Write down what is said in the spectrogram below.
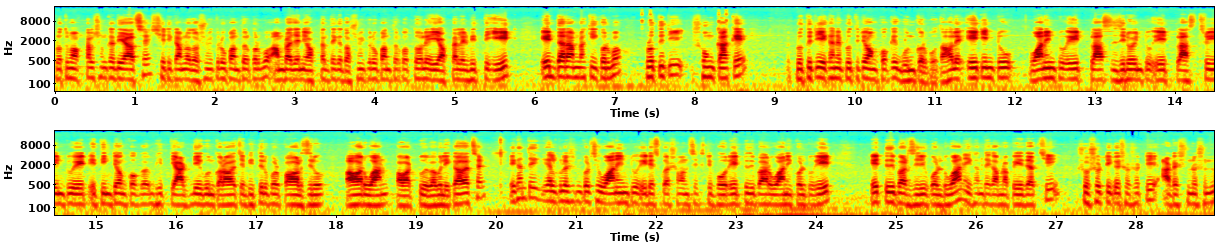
প্রথমে অক্টাল সংখ্যা দেওয়া আছে, সেটিকে আমরা দশমিকে রূপান্তর করব। আমরা জানি অক্টাল থেকে দশমিকে রূপান্তর করতে হলে এই অক্টালের ভিত্তি এইট এইট দ্বারা আমরা কি করব? প্রতিটি সংখ্যাকে প্রতিটি এখানে প্রতিটি অঙ্ককে গুণ করব। তাহলে eight into one into eight plus zero into eight plus three into eight এই তিনটি অঙ্ককে ভিত্তি আট দিয়ে গুণ করা হয়েছে। ভিত্তির উপর power zero power one power two এভাবে লেখা হয়েছে। এখান থেকে ক্যালকুলেশন করছি ওয়ান ইন্টু এইট স্কোয়ার সমান sixty four eight to the power one equal to eight eight to the power zero equal to one এখান থেকে আমরা পেয়ে যাচ্ছি ষষট্টিকে ষষট্টি আঠাশ শূন্য শূন্য,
